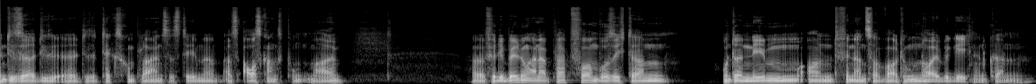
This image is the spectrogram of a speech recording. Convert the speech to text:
sind diese, diese, diese Text-Compliance-Systeme als Ausgangspunkt mal äh, für die Bildung einer Plattform, wo sich dann Unternehmen und Finanzverwaltung neu begegnen können.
